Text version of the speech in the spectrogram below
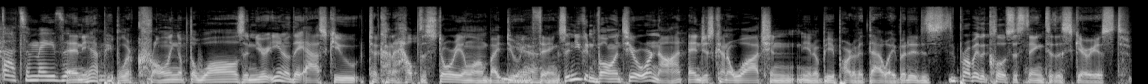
That's amazing. And yeah, people are crawling up the walls, and you're, you know, they ask you to kind of help the story along by doing Yeah. things. And you can volunteer or not and just kind of watch and, you know, be a part of it that way. But it is probably the closest thing to the scariest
